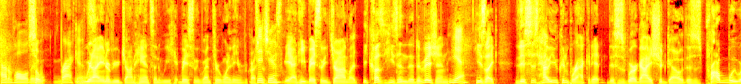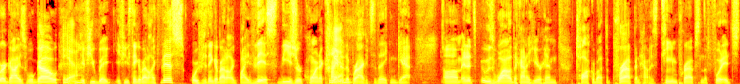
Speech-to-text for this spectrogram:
out of all the so brackets. when I interviewed John Hansen, we basically went through one of the interview questions. Did you? Yeah, and he basically John like because he's in the division. Yeah. he's like, this is how you can bracket it. This is where guys should go. This is probably where guys will go. Yeah. if you make if you think about it like this, or if you think about it like by this, these are kind of kind Yeah. of the brackets that they can get. Um, and it's it was wild to kind of hear him talk about the prep and how his team preps and the foot. It's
